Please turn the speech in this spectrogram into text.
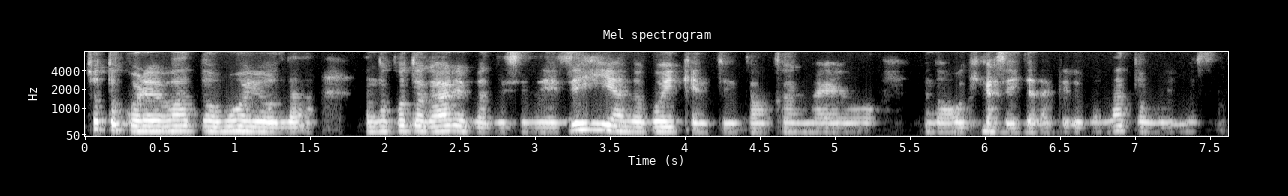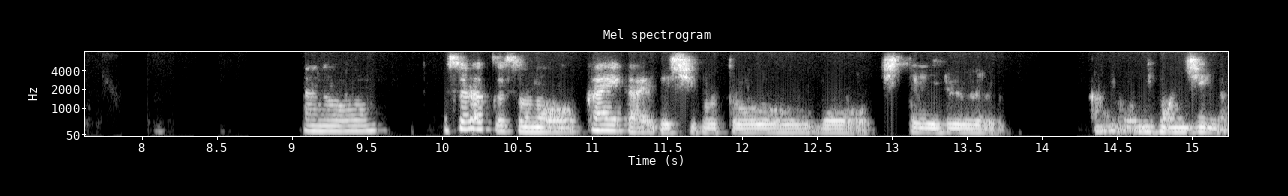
ちょっとこれはと思うようなあのことがあればですねぜひあのご意見というかお考えをあのお聞かせいただければなと思います。あの、おそらくその海外で仕事をしているあの日本人が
